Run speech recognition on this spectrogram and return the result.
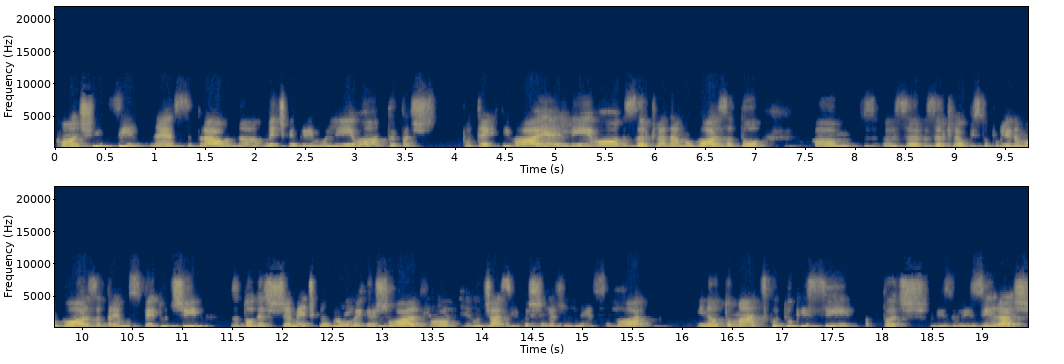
končni cilj. Ne? Se pravi, na mečkem gremo levo, to je pač potek ti vaje, levo, zrkla damo gor, zato um, zrkla v bistvu pogledamo gor, zapremo spet oči, zato da še mečkam globe greš v alfa, včasih pa še ga življenje se gor. In avtomatsko tukaj si pač vizualiziraš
